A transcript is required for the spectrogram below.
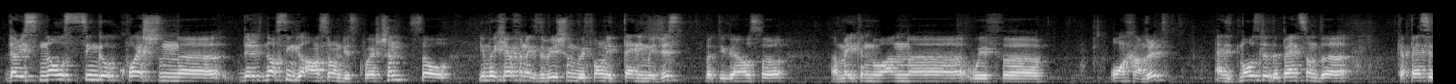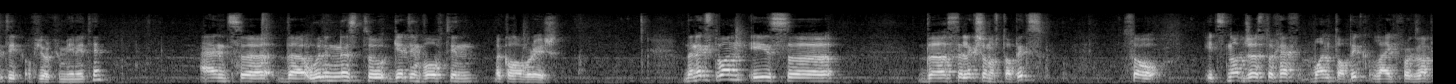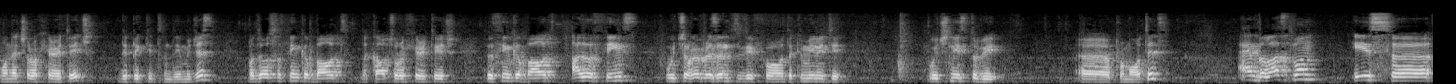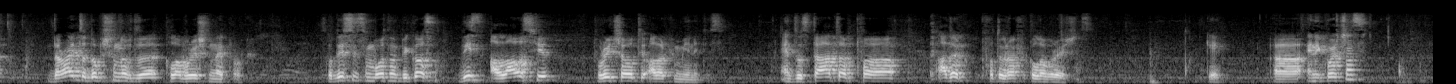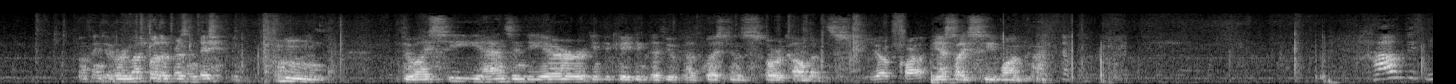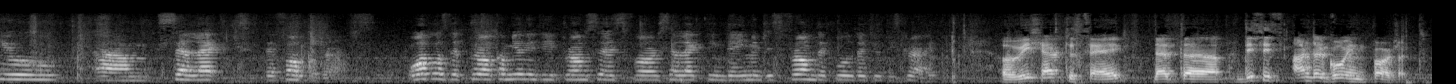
there is no single question, uh, there is no single answer on this question. So you may have an exhibition with only 10 images, but you can also uh, make one uh, with uh, 100. And it mostly depends on the capacity of your community and uh, the willingness to get involved in the collaboration. The next one is the selection of topics. So it's not just to have one topic, like for example natural heritage depicted in the images, but also think about the cultural heritage, to think about other things which are representative for the community, which needs to be uh, promoted. And the last one is uh, the right adoption of the collaboration network. So this is important because this allows you to reach out to other communities and to start up uh, other photographic collaborations. Okay. Uh, any questions? Well, thank you very much for the presentation. Do I see hands in the air indicating that you have got questions or comments? Yes, I see one. How did you um, select the photographs? What was the pro community process for selecting the images from the pool that you described? Uh, we have to say that uh, this is undergoing project.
